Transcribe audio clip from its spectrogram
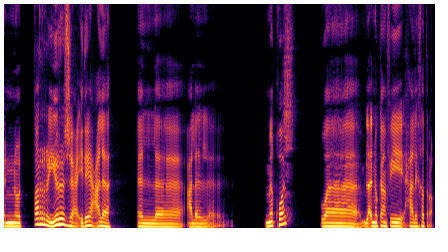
إنه اضطر يرجع إيديه على ال على المقود ولأنه كان في حالة خطرة.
